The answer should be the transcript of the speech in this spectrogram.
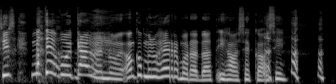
siis miten voi käydä noin? Onko minun hermoradat ihan sekaisin?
